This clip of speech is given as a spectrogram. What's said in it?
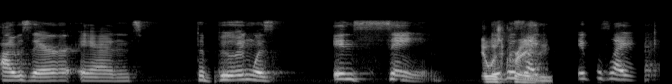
I was there and the booing was insane. it was it was crazy. like it was like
